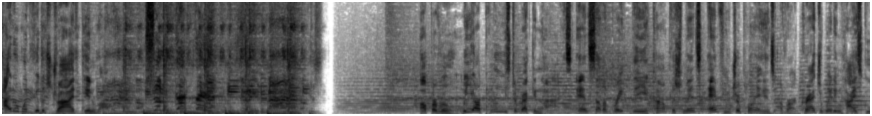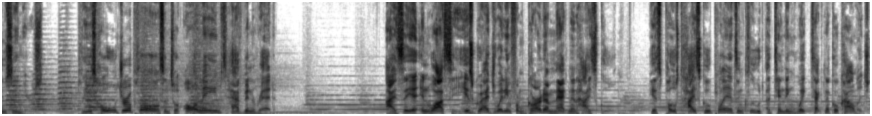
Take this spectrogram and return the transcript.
Idlewood Village Drive in Raleigh. Upper Room, we are pleased to recognize and celebrate the accomplishments and future plans of our graduating high school seniors. Please hold your applause until all names have been read. Isaiah Nwasi is graduating from Garner Magnet High School. His post high school plans include attending Wake Technical College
